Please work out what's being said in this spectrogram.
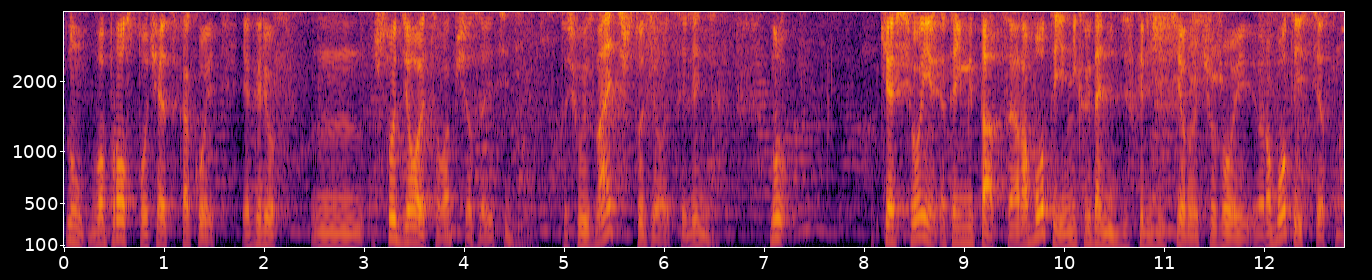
ну, вопрос получается какой? Я говорю, что делается вообще за эти деньги? То есть вы знаете, что делается или нет? Ну, чаще всего это имитация работы, я никогда не дискредитирую чужой работы, естественно.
